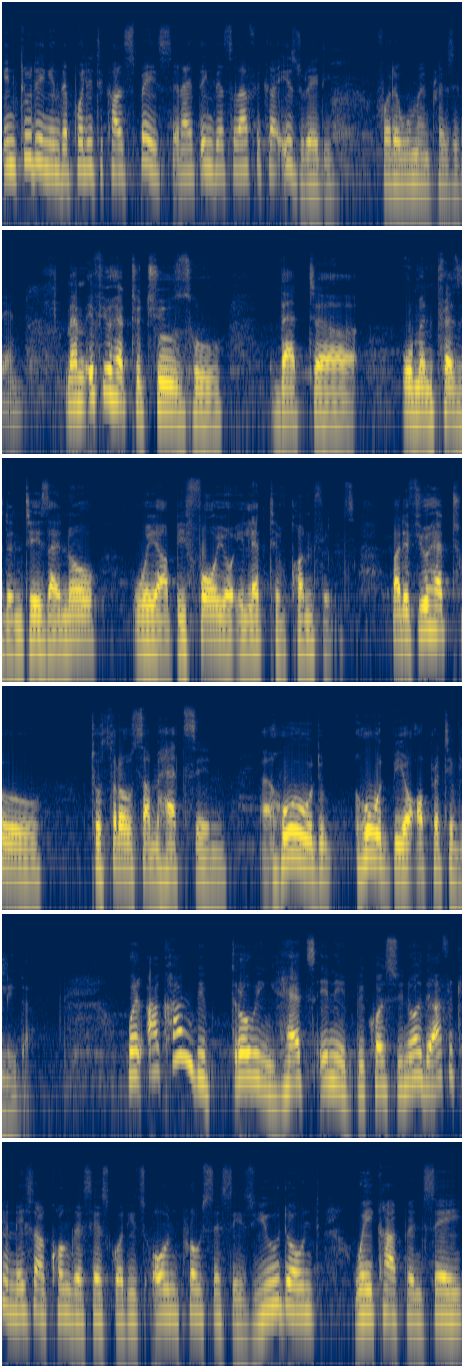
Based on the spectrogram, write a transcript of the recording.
including in the political space. And I think that South Africa is ready for a woman president. Ma'am, if you had to choose who that uh, woman president is, I know we are before your elective conference, but if you had to to throw some hats in, uh, who would who would be your operative leader? Well, I can't be throwing hats in it because, you know, the African National Congress has got its own processes. You don't wake up and say,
